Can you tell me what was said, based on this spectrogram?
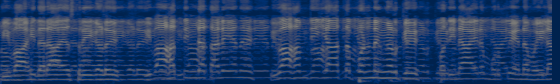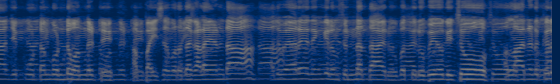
വിവാഹിതരായ സ്ത്രീകൾ വിവാഹത്തിന്റെ തലേന്ന് വിവാഹം ചെയ്യാത്ത പെണ്ണുങ്ങൾക്ക് പതിനായിരം മുറുക്കേന്റെ മൈലാഞ്ചി കൂട്ടം കൊണ്ടുവന്നിട്ട് ആ പൈസ വെറുതെ കളയണ്ട. അത് വേറെ ഏതെങ്കിലും സുന്നത്തായ രൂപത്തിൽ ഉപയോഗിച്ചോ? അള്ളാഹിനടുക്കൽ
